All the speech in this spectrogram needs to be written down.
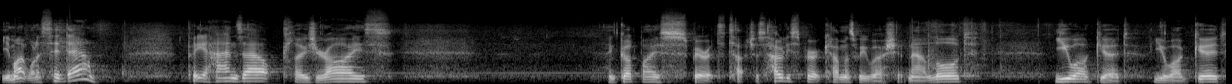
You might want to sit down. Put your hands out. Close your eyes. And God, by His Spirit, to touch us. Holy Spirit, come as we worship. Now, Lord, you are good. You are good.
